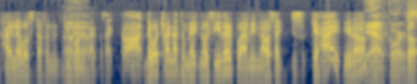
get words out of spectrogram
high level stuff and oh, people in yeah. the back was like, oh, they were trying not to make noise either, but I mean I was like just get hype, you know? Yeah, of course. So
